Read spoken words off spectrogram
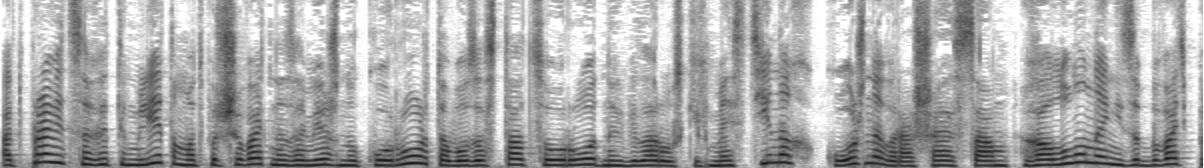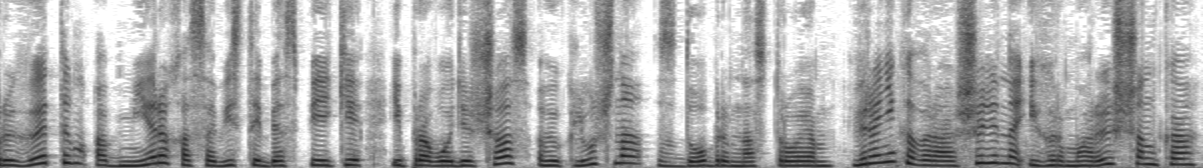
Адправіцца гэтым летам адпачываць на замежны курорт або застацца ў родных беларускіх мясцінах кожны вырашае сам. Галоўнае не забываць пры гэтым аб мерах асабістай бяспекі і праводзіць час выключна з добрым настроем. Вераніка Варашыліна, Ігор Марышчанка,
